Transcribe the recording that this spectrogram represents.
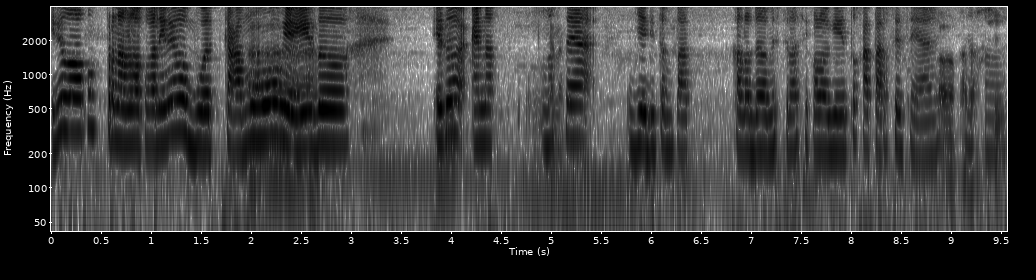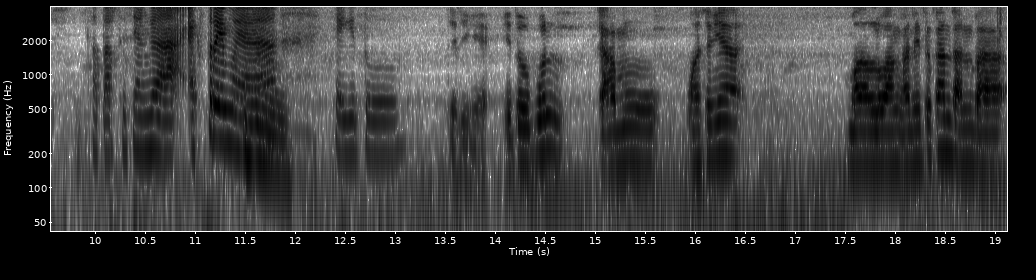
ini loh aku pernah melakukan ini loh buat kamu Ah. kayak gitu itu enak maksudnya jadi tempat kalau dalam istilah psikologi itu katarsis ya Oh, katarsis. Heeh. katarsis yang nggak ekstrim ya Hmm. kayak gitu jadi kayak itu pun kamu maksudnya meluangkan itu kan tanpa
